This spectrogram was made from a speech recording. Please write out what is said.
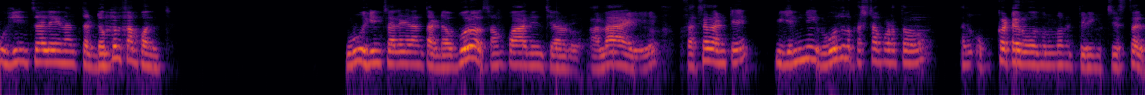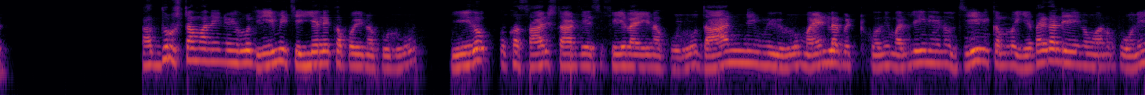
ఊహించలేనంత డబ్బులు సంపాదించాడు. ఊహించలేనంత డబ్బులు సంపాదించాడు. అలాగే సక్సెస్ అంటే నువ్వు ఎన్ని రోజులు కష్టపడతావో అది ఒక్కటే రోజుల్లోనే తిరిగి ఇచ్చేస్తుంది. అదృష్టం అని మీరు ఏమీ చెయ్యలేకపోయినప్పుడు ఏదో ఒకసారి స్టార్ట్ చేసి ఫెయిల్ అయినప్పుడు దాన్ని మీరు మైండ్లో పెట్టుకొని మళ్ళీ నేను జీవితంలో ఎదగలేను అనుకొని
